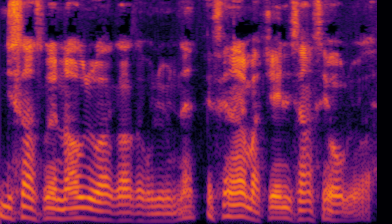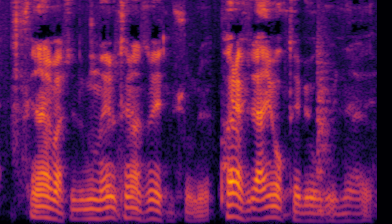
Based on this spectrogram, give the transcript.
lisanslarını alıyorlar Galata Kulübü'nden ve Fenerbahçe'ye lisansiye oluyorlar. Fenerbahçe de bunları transfer etmiş oluyor. Para falan yok tabii o günlerde.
